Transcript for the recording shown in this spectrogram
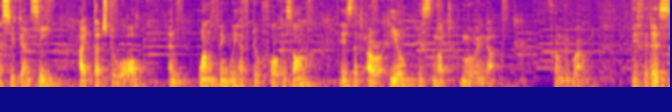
As you can see, I touch the wall and one thing we have to focus on is that our heel is not moving up from the ground. If it is,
